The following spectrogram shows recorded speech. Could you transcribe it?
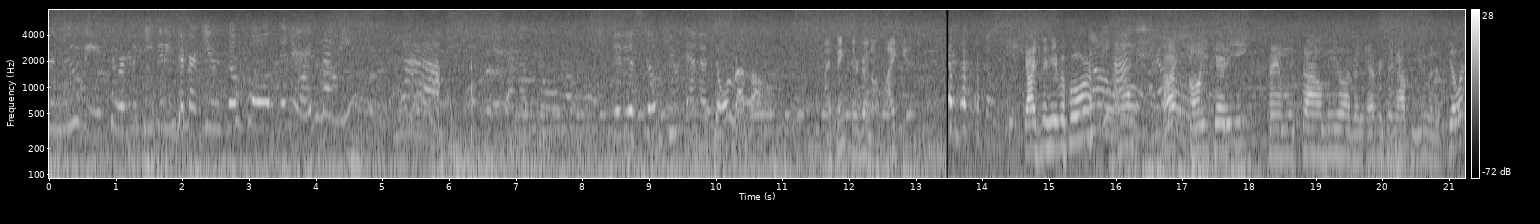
we're moving, so we're gonna keep getting different views the whole dinner. Isn't that neat? Yeah. It is so cute and adorable. I think they're gonna like it. Guys been here before? We haven't. All right, all you care to eat, family style meal. I bring everything out to you in a skillet.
